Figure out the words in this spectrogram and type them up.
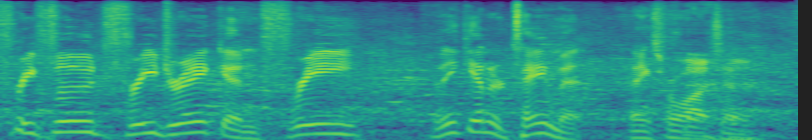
Free food, free drink, and free, I think, entertainment. Thanks for watching.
